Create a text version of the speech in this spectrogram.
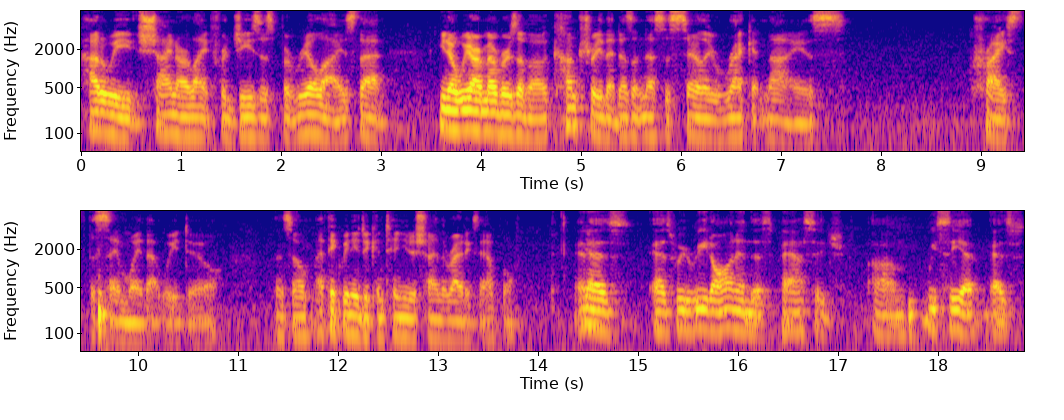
How do we shine our light for Jesus but realize that you know we are members of a country that doesn't necessarily recognize Christ the same way that we do. And so I think we need to continue to shine the right example. And Yeah. as as we read on in this passage, um, we see a, as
